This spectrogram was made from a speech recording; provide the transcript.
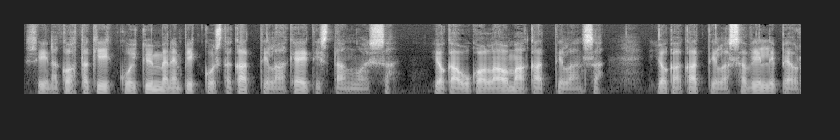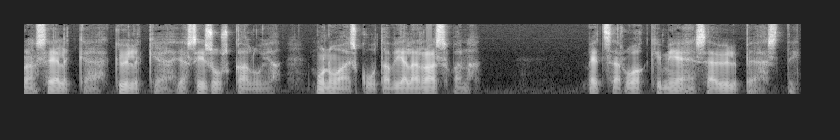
Siinä kohta kiikkui kymmenen pikkuista kattilaa keitistangoissa, joka ukolla oma kattilansa, joka kattilassa villipeuran selkää, kylkeä ja sisuskaluja, munuaiskuuta vielä rasvana. Metsä ruokki miehensä ylpeästi.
